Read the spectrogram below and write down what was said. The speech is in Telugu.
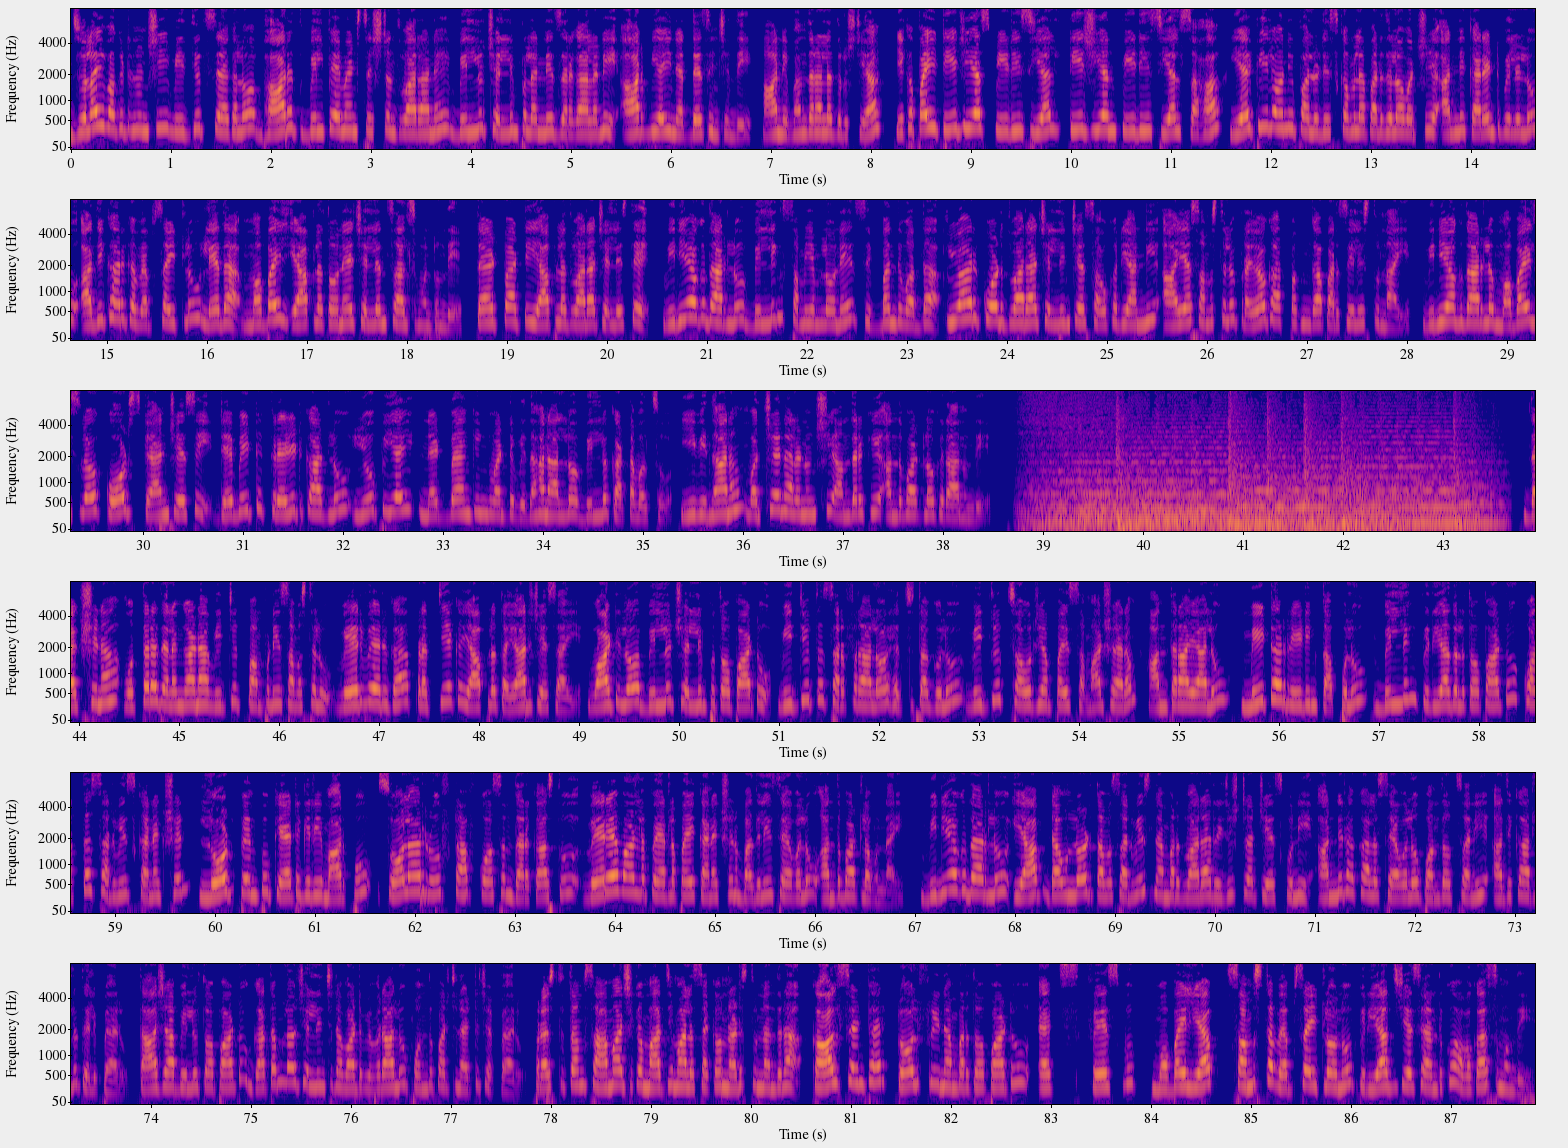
జులై ఒకటి నుంచి విద్యుత్ శాఖలో భారత్ బిల్ పేమెంట్ సిస్టమ్ ద్వారానే బిల్లు చెల్లింపులన్నీ జరగాలని ఆర్బీఐ నిర్దేశించింది. ఆ నిబంధనల దృష్ట్యా ఇకపై టీజీఎస్ పీడీసీఎల్ టీజీఎన్ పీడీసీఎల్ సహా ఏపీలోని పలు డిస్కంల పరిధిలో వచ్చే అన్ని కరెంటు బిల్లులు అధికారిక వెబ్సైట్లు లేదా మొబైల్ యాప్లతోనే చెల్లించాల్సి ఉంటుంది. థర్డ్ పార్టీ యాప్ల ద్వారా చెల్లిస్తే వినియోగదారులు బిల్లింగ్ సమయంలోనే సిబ్బంది వద్ద క్యూఆర్ కోడ్ ద్వారా చెల్లించే సౌకర్యాన్ని ఆయా సంస్థలు ప్రయోగాత్మకంగా పరిశీలిస్తున్నాయి. వినియోగదారులు మొబైల్స్లో కోడ్స్ స్కాన్ చేసి డెబిట్ క్రెడిట్ కార్డులు యూపీఐ నెట్ బ్యాంకింగ్ వంటి విధానాల్లో బిల్లు కట్టవచ్చు. ఈ విధానం వచ్చే నెల నుంచి అందరికీ అందుబాటులోకి రానుంది. దక్షిణ ఉత్తర తెలంగాణ విద్యుత్ పంపిణీ సంస్థలు వేర్వేరుగా ప్రత్యేక యాప్లు తయారు చేశాయి. వాటిలో బిల్లు చెల్లింపుతో పాటు విద్యుత్ సరఫరాలో హెచ్చుతగ్గులు విద్యుత్ సౌర్యంపై సమాచారం అంతరాయాలు మీటర్ రీడింగ్ తప్పులు బిల్లింగ్ ఫిర్యాదులతో పాటు కొత్త సర్వీస్ కనెక్షన్ లోడ్ పెంపు కేటగిరీ మార్పు సోలార్ రూఫ్ టాప్ కోసం దరఖాస్తు వేరే వాళ్ళ పేర్లపై కనెక్షన్ బదిలీ సేవలు అందుబాటులో ఉన్నాయి. వినియోగదారులు యాప్ డౌన్లోడ్ తమ సర్వీస్ నెంబర్ ద్వారా రిజిస్టర్ చేసుకుని అన్ని రకాల సేవలు పొందొచ్చని అధికారులు తెలిపారు. తాజా బిల్లుతో పాటు గతంలో చెల్లించిన వాటి వివరాలు పొందుపరిచినట్టు చెప్పారు. ప్రస్తుతం సామాజిక మాధ్యమాల శకం నడుస్తున్నందున కాల్ సెంటర్ టోల్ ఫ్రీ నంబర్తో పాటు ఎక్స్ ఫేస్బుక్ మొబైల్ యాప్ సంస్థ వెబ్సైట్లోనూ ఫిర్యాదు చేసేందుకు అవకాశం ఉంది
